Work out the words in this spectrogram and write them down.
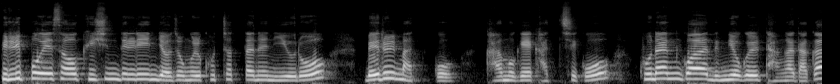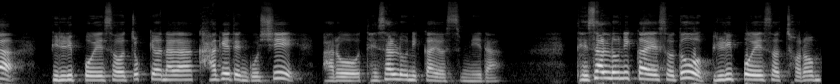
빌립보에서 귀신 들린 여종을 고쳤다는 이유로 매를 맞고 감옥에 갇히고 고난과 능욕을 당하다가 빌립보에서 쫓겨나 가게 된 곳이 바로 데살로니카였습니다. 데살로니카에서도 빌립보에서처럼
